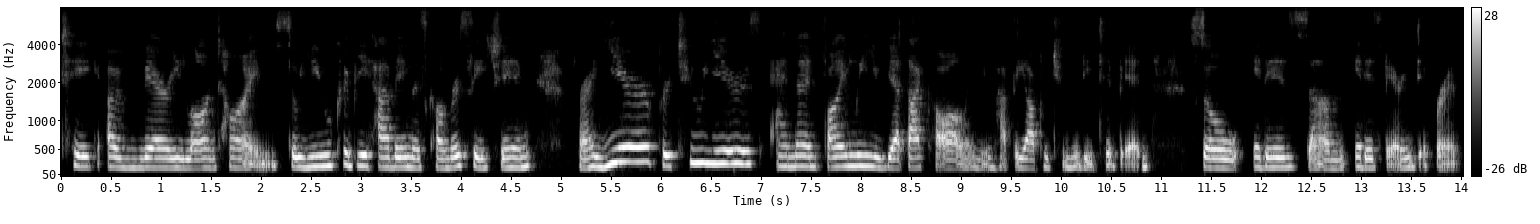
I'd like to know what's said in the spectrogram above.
take a very long time. So you could be having this conversation for a year, for two years, and then finally you get that call and you have the opportunity to bid. So it is um, it is very different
